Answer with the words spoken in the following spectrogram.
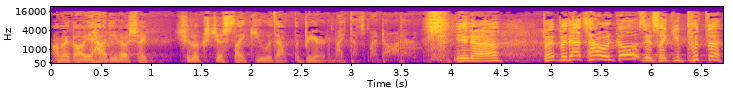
I'm like, oh yeah, how do you know? She's like, she looks just like you without the beard. I'm like, that's my daughter. You know? But, but that's how it goes. It's like you put the,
